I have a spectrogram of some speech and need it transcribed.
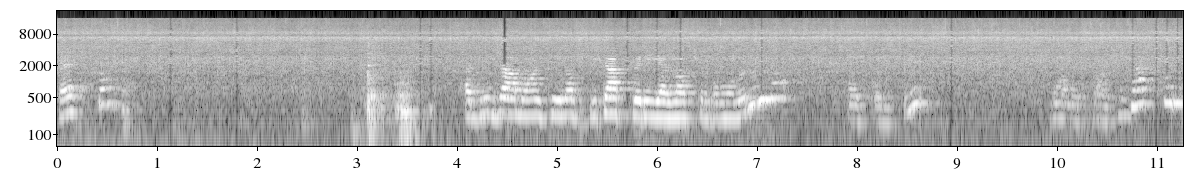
Perfetto. Aggiungiamo anche i nostri capperi al nostro pomodorino. Eccoli qui. Abbiamo messo anche i capperi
